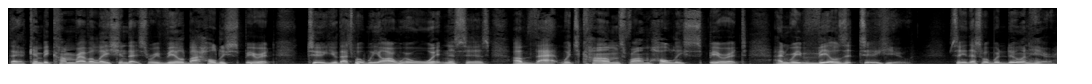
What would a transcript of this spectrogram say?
that can become revelation that's revealed by Holy Spirit to you. That's what we are. We're witnesses of that which comes from Holy Spirit and reveals it to you. See, that's what we're doing here.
